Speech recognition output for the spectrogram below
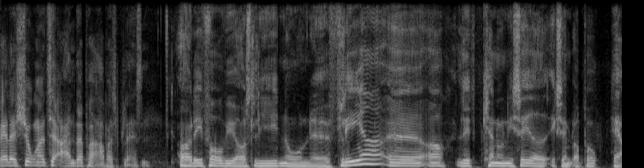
relationer til andre på arbejdspladsen. Og det får vi også lige nogle øh, flere øh, og lidt kanoniserede eksempler på her.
